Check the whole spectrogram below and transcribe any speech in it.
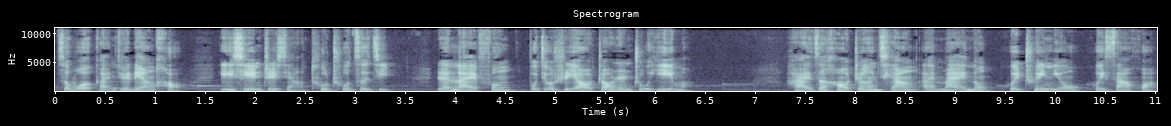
自我感觉良好，一心只想突出自己。人来疯，不就是要招人注意吗？孩子好争强，爱卖弄，会吹牛，会撒谎。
